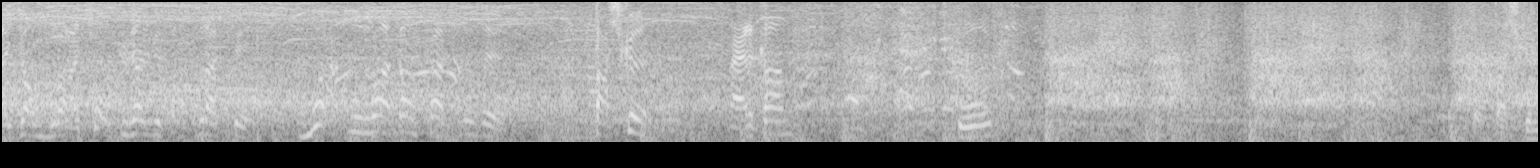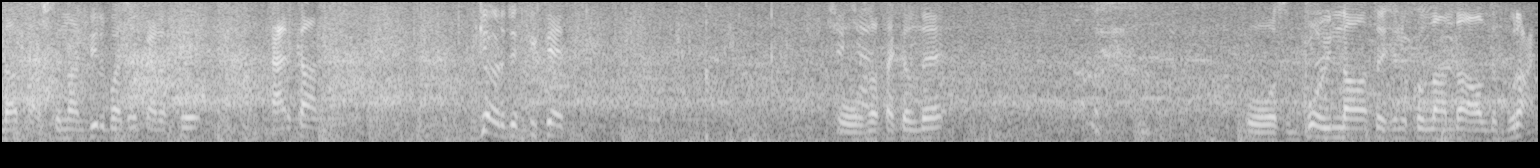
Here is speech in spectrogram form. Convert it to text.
Aycan Burak çok güzel bir pas bıraktı. Burak vurdu Hakan karşıladı. Taşkın. Erkan. Uğur. Taşkın'dan Taşkın'dan bir bacak arası. Erkan. Gördü Fikret. Oğuz'a takıldı. Oğuz boyunun avantajını kullandı aldı Burak.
